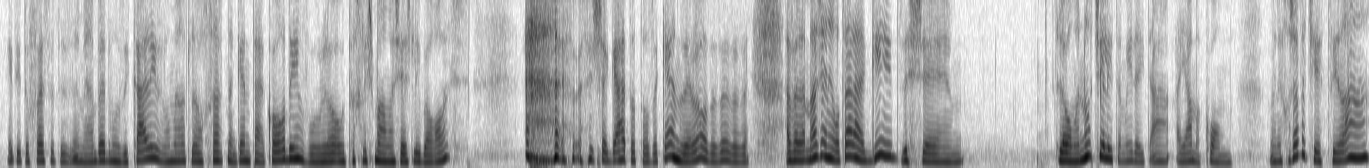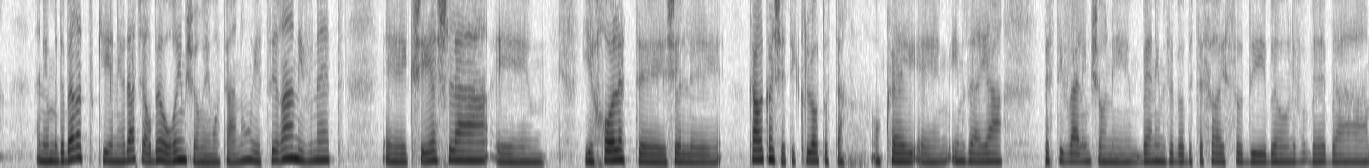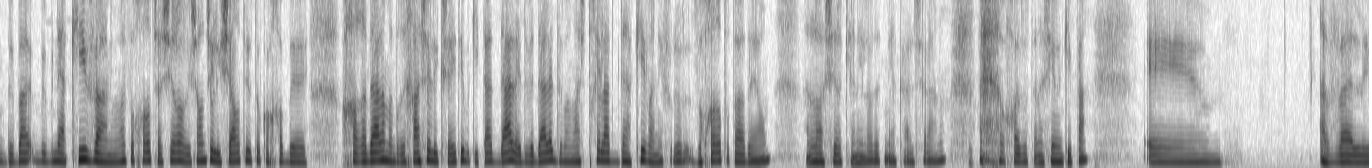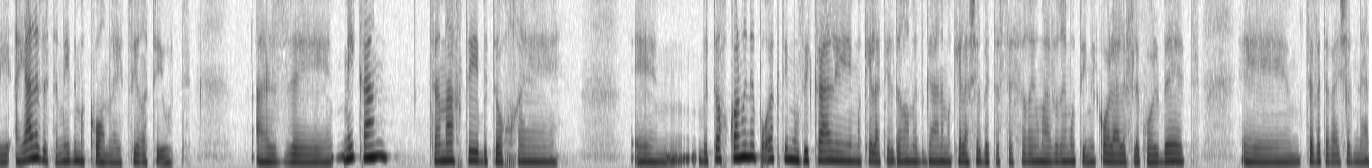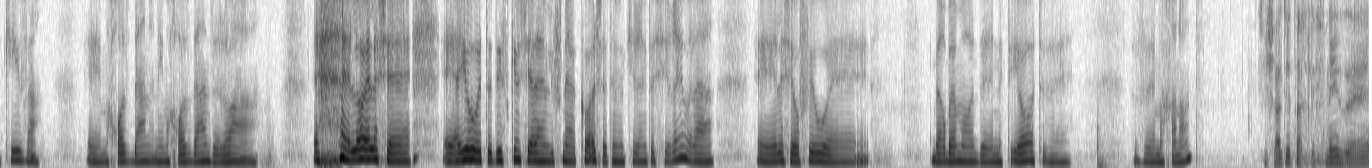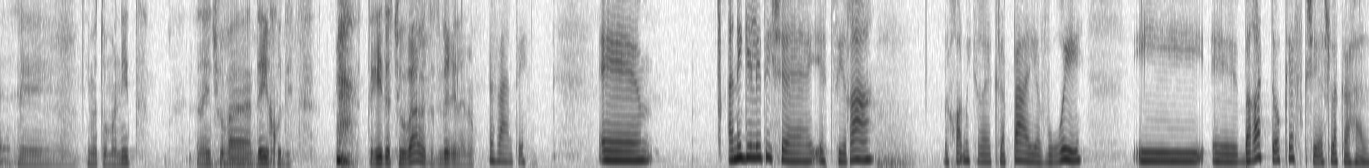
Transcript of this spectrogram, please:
הייתי תופסת איזה מעבד מוזיקלי ואומרת לו, עכשיו תנגן את האקורדים, והוא לא, הוא צריך לשמוע מה שיש לי בראש. ומשגעת אותו, זה כן, זה לא, זה זה, זה זה. אבל מה שאני רוצה להגיד זה שלאומנות שלי תמיד הייתה, היה מקום. ואני חושבת שיצירה, אני מדברת כי אני יודעת שהרבה הורים שומעים אותנו, יצירה נבנית אה, כשיש לה אה, יכולת אה, של אה, קרקע שתקלוט אותה, אוקיי? אה, אם זה היה... פסטיבלים שונים, בין אם זה בבית ספר היסודי, בבני עקיבא, אני ממש זוכרת שהשיר הראשון שלי, שרתי אותו ככה בחרדה למדריכה שלי כשהייתי בכיתה ד', וד' זה ממש תחילת בני עקיבא, אני אפילו זוכרת אותו עד היום. אני לא אשיר כי אני לא יודעת מי הקהל שלנו, בכל זאת אנשים עם כיפה. אמ, אבל אה, היה לזה תמיד מקום ליצירתיות. אז אה, מכאן צמחתי בתוך... אמ, בתוך כל מיני פרויקטים מוזיקליים, מקהלת ילדי רמת גן, המקהלה של בית הספר, היו מעבירים אותי מכל א' לכל ב', אמ, צוות הוואי של בני עקיבא, אמ, מחוז דן, אני מחוז דן, זה לא ה... לא אלה שהיו את הדיסקים שלהם לפני הכל, שאתם מכירים את השירים, אלא אה, אלה שהופיעו אה, בהרבה מאוד אה, נטיות ו... ומחנות. כששאלתי אותך לפני זה, אם את אומנית, זו תשובה די ייחודית. תגידי את התשובה ותסבירי לנו. הבנתי. אמ, אני גיליתי שיצירה, בכל מקרה כלפיי, עבורי, היא אה, ברת תוקף כשיש לה קהל.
